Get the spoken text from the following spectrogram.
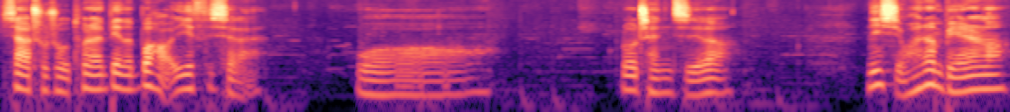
夏楚楚突然变得不好意思起来。我……洛尘急了。你喜欢上别人了？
